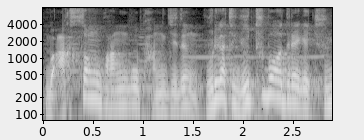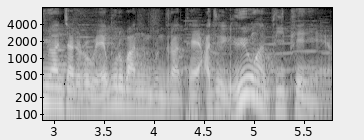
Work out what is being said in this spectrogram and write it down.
뭐 악성 광고 방지 등 우리 같은 유튜버들에게 중요한 자료를 외부로 받는 분들한테 아주 유용한 VPN이에요.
